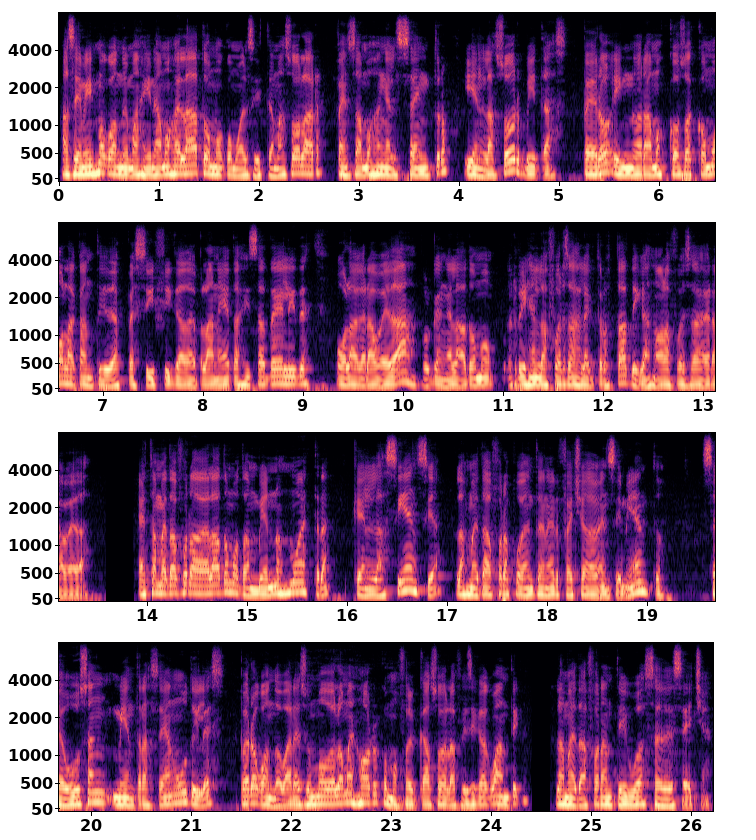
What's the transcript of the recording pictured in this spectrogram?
Asimismo, cuando imaginamos el átomo como el sistema solar, pensamos en el centro y en las órbitas, pero ignoramos cosas como la cantidad específica de planetas y satélites o la gravedad, porque en el átomo rigen las fuerzas electrostáticas, no las fuerzas de gravedad. Esta metáfora del átomo también nos muestra que en la ciencia las metáforas pueden tener fecha de vencimiento. Se usan mientras sean útiles, pero cuando aparece un modelo mejor, como fue el caso de la física cuántica, la metáfora antigua se desecha.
